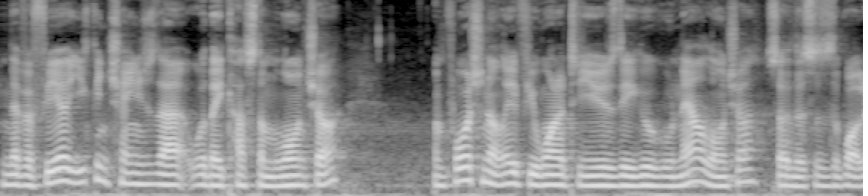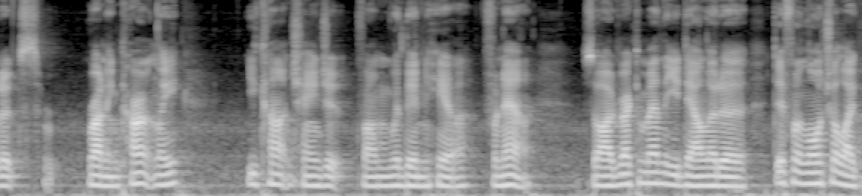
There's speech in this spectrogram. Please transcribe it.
Never fear, you can change that with a custom launcher. Unfortunately, if you wanted to use the Google Now launcher, so this is what it's running currently, you can't change it from within here for now. So I'd recommend that you download a different launcher like,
